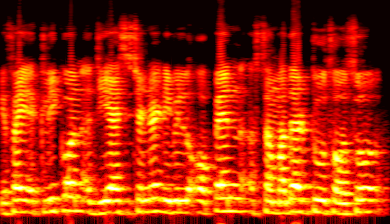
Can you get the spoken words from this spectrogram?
If I click on JIS standard, it will open some other tools also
